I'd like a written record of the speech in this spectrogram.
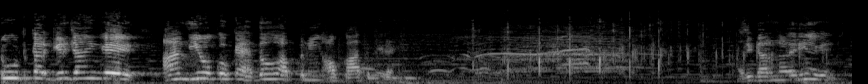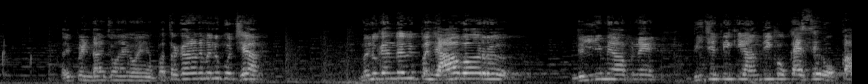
टूट कर गिर जाएंगे आंधियों को कह दो अपनी औकात में रहें ਅਸੀਂ ਡਰਨ ਵਾਲੇ ਨਹੀਂ ਹੈਗੇ ਅਸੀਂ ਪਿੰਡਾਂ ਚੋਂ ਆਏ ਹੋਏ ਹਾਂ ਪੱਤਰਕਾਰਾਂ ਨੇ ਮੈਨੂੰ ਪੁੱਛਿਆ ਮੈਨੂੰ ਕਹਿੰਦੇ ਵੀ ਪੰਜਾਬ और दिल्ली में आपने बीजेपी की आंधी को कैसे रोका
